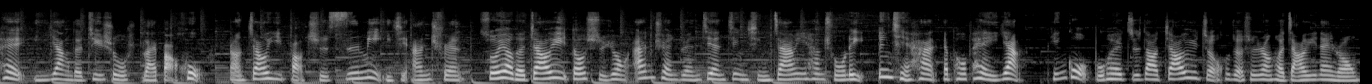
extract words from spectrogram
Pay 一样的技术来保护，让交易保持私密以及安全。所有的交易都使用安全元件进行加密和处理，并且和 Apple Pay 一样。苹果不会知道交易者或者是任何交易内容。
